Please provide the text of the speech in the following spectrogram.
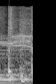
me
